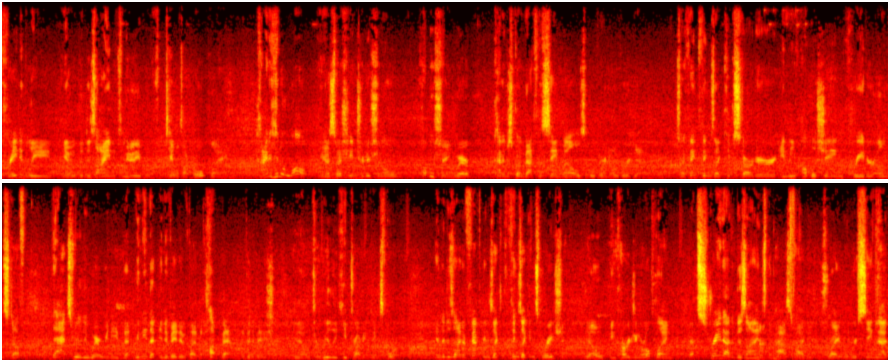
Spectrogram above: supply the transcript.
creatively, you know, the design community of tabletop role playing kind of hit a lull, you know, especially in traditional publishing where kind of just going back to the same wells over and over again. So I think things like Kickstarter, indie publishing, creator-owned stuff, that's really where we need that. We need that innovative, like the hotbed of innovation, you know, to really keep driving things forward. In the design of FIP, things like things like inspiration, you know, encouraging role playing, that's straight out of designs in the mm-hmm. past five years, right? Where we're seeing that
